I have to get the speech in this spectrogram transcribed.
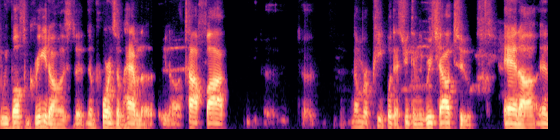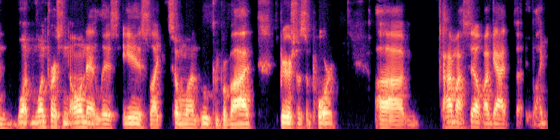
we both agreed on is the, the importance of having a you know a top five uh, number of people that you can reach out to, and uh, and one one person on that list is like someone who can provide spiritual support. Um, I myself, I got like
